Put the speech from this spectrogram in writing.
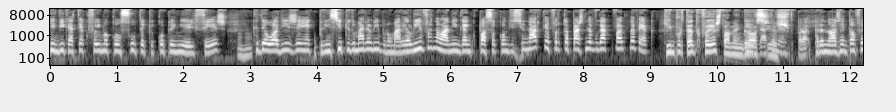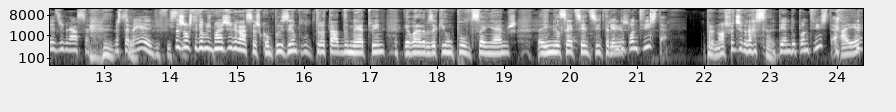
que indica até que foi uma consulta que a companhia lhe fez, uhum. que deu origem ao princípio do mar é livre. O mar é livre, não há ninguém que possa condicionar, quem for capaz de navegar, que vá de navegue. Que importante que foi este homem, Grossius. Exatamente. Para, para nós, então, foi a desgraça. Mas também era difícil. Mas nós tivemos mais desgraças, como, por exemplo, o Tratado de Metwin, que agora damos aqui um pulo de 100 anos, em 1703. Depende do ponto de vista. Para nós foi desgraça. Depende do ponto de vista. Ah, é?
